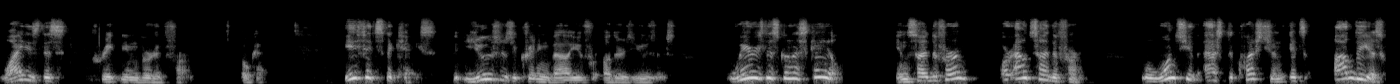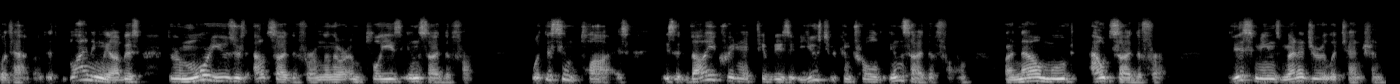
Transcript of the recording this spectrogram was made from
Why does this create the inverted firm? Okay. If it's the case that users are creating value for others' users, where is this going to scale? Inside the firm or outside the firm? Well, once you've asked the question, it's obvious what's happened. It's blindingly obvious. There are more users outside the firm than there are employees inside the firm. What this implies is that value creating activities that used to be controlled inside the firm are now moved outside the firm. This means managerial attention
